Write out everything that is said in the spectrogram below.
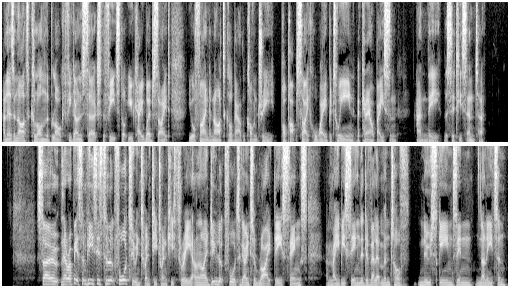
And there's an article on the blog. If you go and search the fiets.uk website, you'll find an article about the Coventry pop up cycleway between the Canal Basin and the, the city centre. So there are bits and pieces to look forward to in 2023, and I do look forward to going to ride these things and maybe seeing the development of new schemes in Nuneaton.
